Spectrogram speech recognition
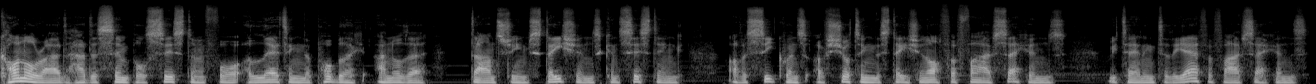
CONELRAD had a simple system for alerting the public and other downstream stations consisting of a sequence of shutting the station off for 5 seconds, returning to the air for 5 seconds,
